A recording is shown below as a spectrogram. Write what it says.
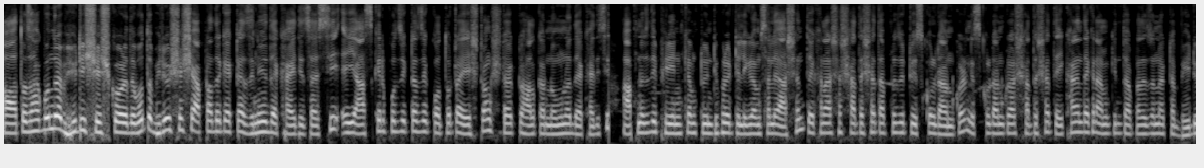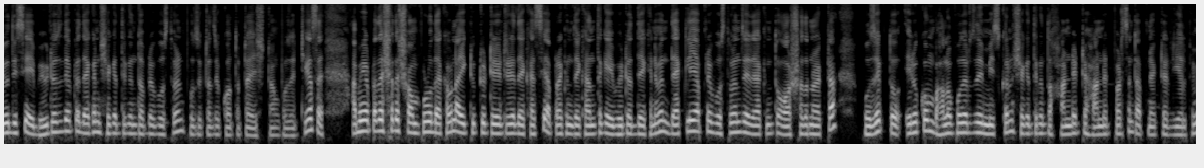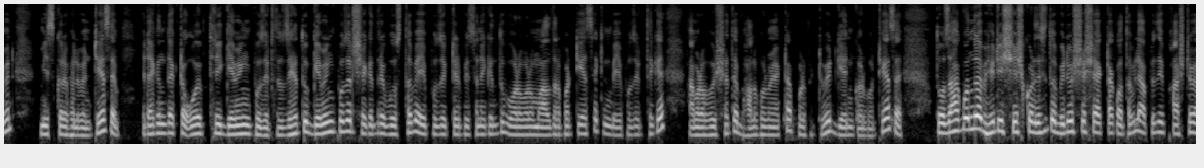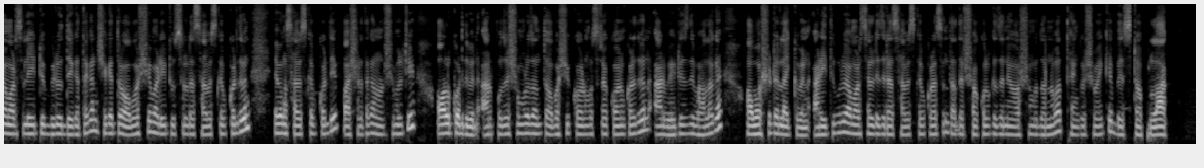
তো যাক বন্ধুরা, ভিডিওটি শেষ করে দেবো। তো ভিডিও শেষে আপনাদেরকে একটা জিনিস দেখাইতে চাইছি। এই আজকের প্রজেক্টটা যে কতটা স্ট্রং সেটা একটু হালকা নমুনা দেখাই দিচ্ছি। আপনি যদি free income twenty four Telegram সালে আসেন, তো এখানে আসার সাথে সাথে আপনি যদি স্কুল ডাউন করেন স্কুল ডাউন করার সাথে সাথে এখানে দেখেন আমি কিন্তু আপনাদের জন্য একটা ভিডিও দিছি। এই ভিডিও যদি আপনি দেখেন, সেক্ষেত্রে কিন্তু আপনি বুঝতে পারেন প্রজেক্টটা যে কতটা স্ট্রং প্রজেক্ট ঠিক আছে? আমি আপনাদের সাথে সম্পূর্ণ দেখাবো না, একটু একটু টেনে টেনে দেখাচ্ছি। আপনারা কিন্তু এখান থেকে এই ভিডিও দেখে নেবেন। দেখলেই আপনি বুঝতে পারেন যে এটা কিন্তু অসাধারণ একটা প্রজেক্ট তো এরকম ভালো প্রজেক্ট যদি মিস করেন, সেক্ষেত্রে কিন্তু হান্ড্রেড টু হান্ড্রেড পার্সেন্ট আপনি একটা রিয়েল মিস করে ফেলবেন, ঠিক আছে? এটা কিন্তু একটা ওয়েব থ্রি গেমিং প্রজেক্ট তো যেহেতু গেমিং প্রজেক্ট সেক্ষেত্রে বুঝতে হবে এই প্রজেক্টের পিছনে কিন্তু বড় বড় মালদার পার্টি আছে কিংবা এই প্রজেক্ট থেকে আমরা ভবিষ্যতে ভালো পরিমাণে একটা প্রফিট টুফিট গেইন করব, ঠিক আছে? তো যাই হোক বন্ধুরা ভিডিও শেষ করে দিচ্ছি তো ভিডিওর শেষে একটা কথা বলি, আপনি যদি ফার্স্ট টাইম আমার চ্যানেল ইউটিউব ভিডিও দেখে থাকেন, সেক্ষেত্রে অবশ্যই আমার ইউটিউব চ্যানেলটা সাবস্ক্রাইব করে দেবেন এবং সাবস্ক্রাইব করে দিয়ে পাশে থাকা নোটিফিকেশনটি অল করে দেবেন। আর প্রজেক্ট সম্পর্কে জানতে অবশ্যই কর্মসূচিটা কমেন্ট করে দেবেন। আর ভিডিও যদি ভালো লাগে, অবশ্যই লাইক করবেন। আর ইতিপূর্বে আমার চ্যানেলটি যারা সাবস্ক্রাইব করেছেন, তাদের সকলকে জানিয়ে অসংখ্য ধন্যবাদ। থ্যাংক ইউ সবাইকে। Best of luck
